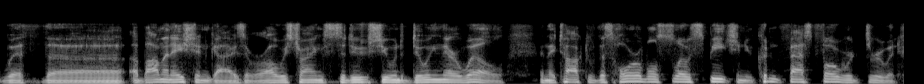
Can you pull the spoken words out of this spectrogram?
with the abomination guys that were always trying to seduce you into doing their will. And they talked with this horrible slow speech and you couldn't fast forward through it.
